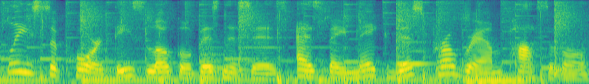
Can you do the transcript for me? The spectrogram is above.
Please support these local businesses as they make this program possible.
